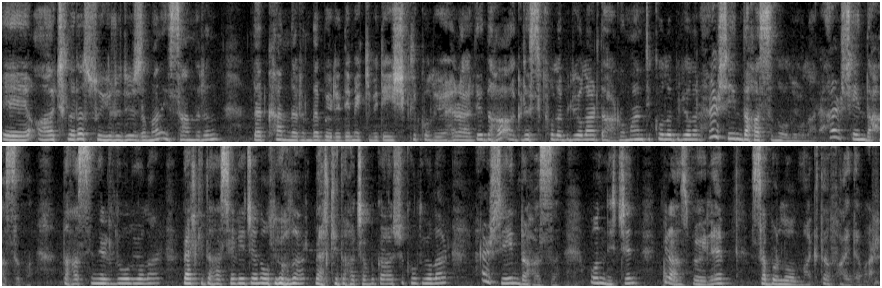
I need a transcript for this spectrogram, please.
e, ağaçlara su yürüdüğü zaman insanların da kanlarında böyle demek ki bir değişiklik oluyor herhalde. Daha agresif olabiliyorlar, daha romantik olabiliyorlar. Her şeyin dahasını oluyorlar. Her şeyin dahasını. Daha sinirli oluyorlar. Belki daha sevecen oluyorlar. Belki daha çabuk aşık oluyorlar. Her şeyin dahası. Onun için biraz böyle sabırlı olmakta fayda var.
